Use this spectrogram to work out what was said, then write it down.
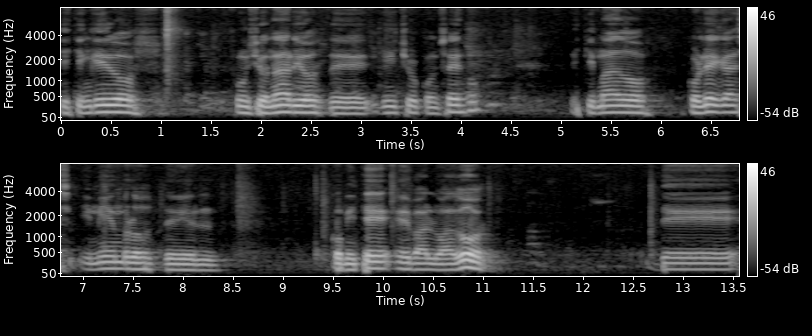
distinguidos funcionarios de dicho consejo, estimados colegas y miembros del comité evaluador de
